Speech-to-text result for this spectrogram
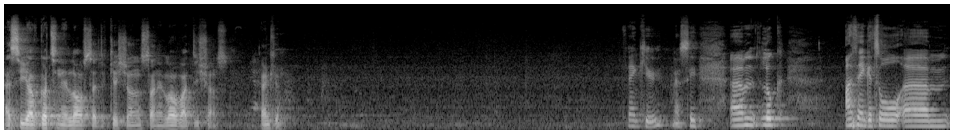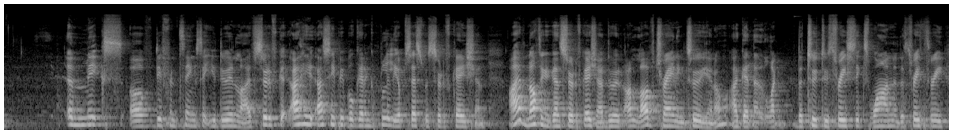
I see you have gotten a lot of certifications and a lot of additions. Thank you. Thank you. Merci. Um, look, I think it's all um, a mix of different things that you do in life. Certific- I, I see people getting completely obsessed with certification. I have nothing against certification. I do it. I love training too. You know, I get uh, like the two two three six one and the three three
